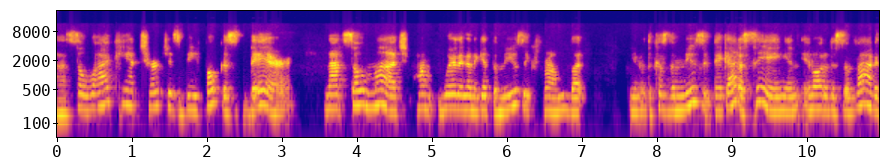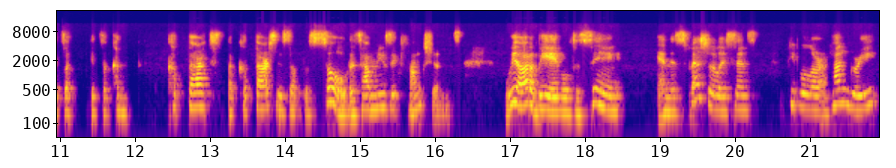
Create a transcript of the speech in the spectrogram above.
Uh, so why can't churches be focused there? Not so much where they're going to get the music from, but you know, because the music they gotta sing in, in order to survive. It's a it's a catharsis, a catharsis of the soul. That's how music functions we ought to be able to sing. And especially since people are hungry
